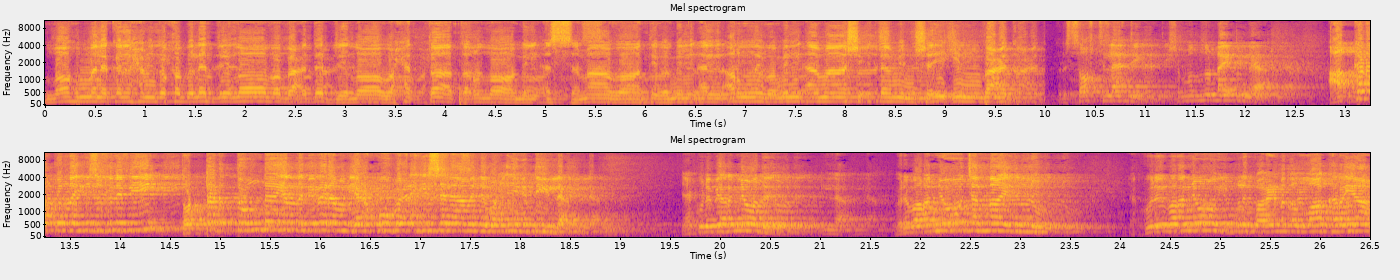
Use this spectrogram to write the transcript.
اللهم لك الحمد قبل الرضا وبعد الرضا وحتى ترضى ملء السماوات وملء الأرض وملء ما شئت من شيء بعد ഒരു സോഫ്റ്റ് ലാൻഡിംഗ് വിഷമൊന്നും ഉണ്ടായിട്ടില്ല അക്കടക്കുന്ന യൂസുഫ് നബി തൊട്ടടുത്തുണ്ട് എന്ന വിവരം യാക്കൂബ് അലഹിസ്സലാമിന് വഴി കിട്ടിയില്ല യാക്കൂബ് നബി അറിഞ്ഞോ അത് ഇല്ല ഇവര് പറഞ്ഞു ചെന്നായിരുന്നു യാക്കൂബ് നബി പറഞ്ഞു നിങ്ങൾ പറയുന്നത് അള്ളാഹ്ക്കറിയാം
